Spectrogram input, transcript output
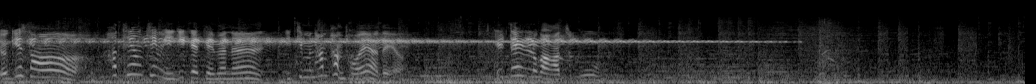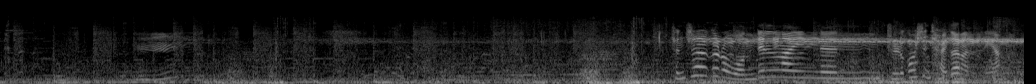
여기서 하트형 팀이 이기게 되면은 이 팀은 한 판 더 해야 돼요. 1대1로 가가지고. 음. 전체적으로 원딜 라인은 블루가 훨씬 잘 자랐네요.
